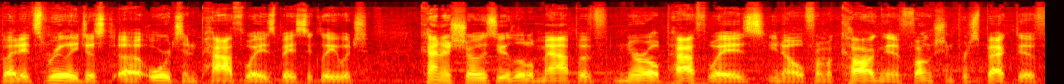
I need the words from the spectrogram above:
but it's really just uh, origin pathways basically, which kind of shows you a little map of neural pathways, you know, from a cognitive function perspective.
